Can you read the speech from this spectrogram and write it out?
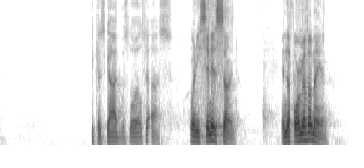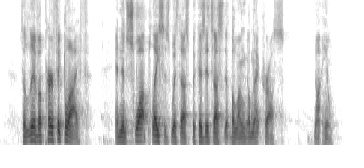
because God was loyal to us when He sent His Son in the form of a man to live a perfect life and then swap places with us because it's us that belonged on that cross, not Him.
